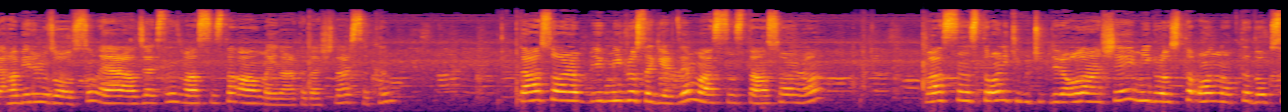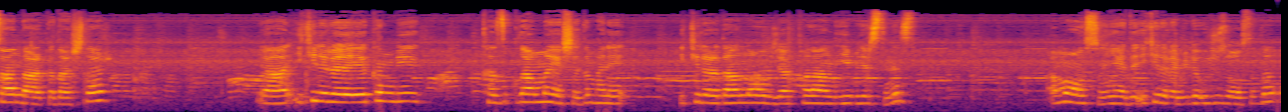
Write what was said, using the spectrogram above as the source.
Ya haberiniz olsun. Eğer alacaksanız Watsons'ta almayın arkadaşlar sakın. Daha sonra bir Migros'a girdim Watsons'tan sonra. Watsons'ta 12,5 lira olan şey Migros'ta 10.90'da arkadaşlar. Yani 2 liraya yakın bir kazıklanma yaşadım. Hani 2 liradan ne olacak falan diyebilirsiniz. Ama olsun yine de 2 lira bile ucuz olsa da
